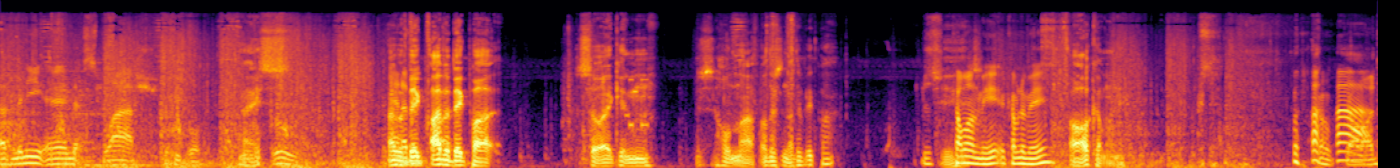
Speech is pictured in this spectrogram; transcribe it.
Have mini and splash for people. Nice. Ooh. I have a a big, big I have a big pot, so I can just holding off. Oh, there's another big pot. Just come on me. Come to me. Oh, I'll come on you. Oh God.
